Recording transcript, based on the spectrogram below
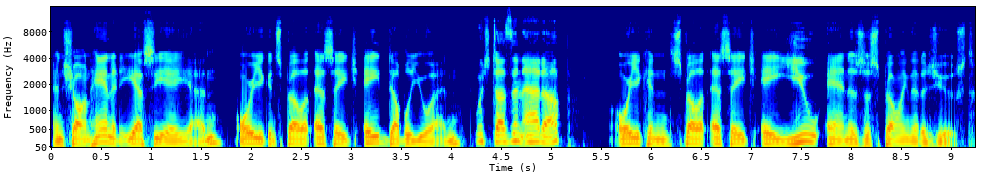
and Sean Hannity, S E A N, or you can spell it S H A W N, Which doesn't add up. or you can spell it S H A U N as a spelling that is used.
